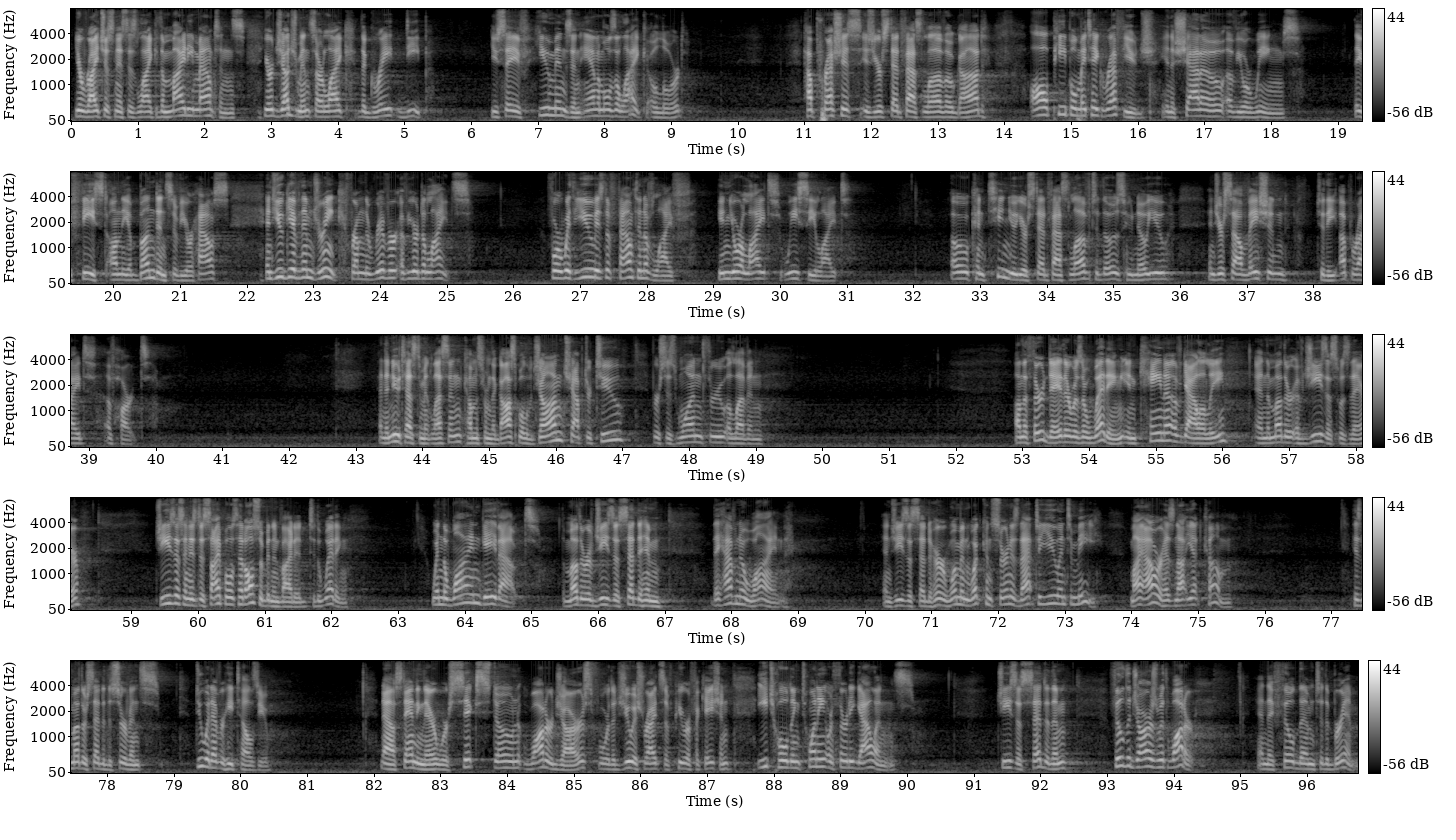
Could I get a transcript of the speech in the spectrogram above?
Your righteousness is like the mighty mountains, your judgments are like the great deep. You save humans and animals alike, O Lord. How precious is your steadfast love, O God! All people may take refuge in the shadow of your wings. They feast on the abundance of your house, and you give them drink from the river of your delights. For with you is the fountain of life. In your light we see light. Oh, continue your steadfast love to those who know you, and your salvation to the upright of heart. And the New Testament lesson comes from the Gospel of John, chapter 2, verses 1 through 11. On the third day, there was a wedding in Cana of Galilee, and the mother of Jesus was there. Jesus and his disciples had also been invited to the wedding. When the wine gave out, the mother of Jesus said to him, They have no wine. And Jesus said to her, Woman, what concern is that to you and to me? My hour has not yet come. His mother said to the servants, Do whatever he tells you. Now, standing there were six stone water jars for the Jewish rites of purification, each holding 20 or 30 gallons. Jesus said to them, Fill the jars with water. And they filled them to the brim.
